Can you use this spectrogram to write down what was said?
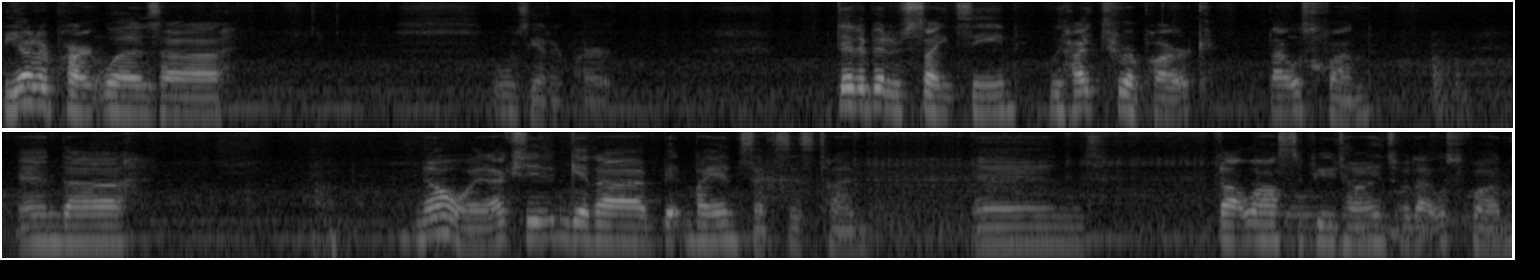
the other part was uh, what was the other part? Did a bit of sightseeing. We hiked through a park. That was fun. And, uh, no, I actually didn't get uh, bitten by insects this time. And got lost a few times, but that was fun.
